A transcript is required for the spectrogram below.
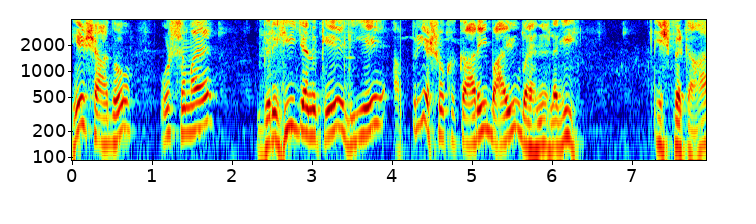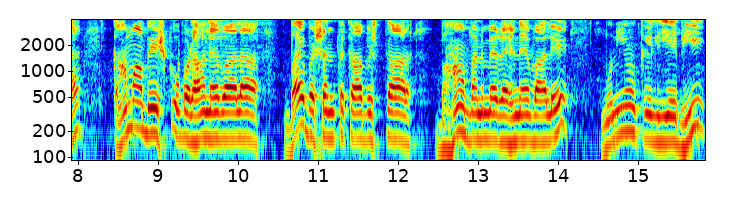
हे साधो, उस समय गृही जन के लिए अप्रिय सुखकारी वायु बहने लगी। इस प्रकार कामावेश को बढ़ाने वाला वह बसंत का विस्तार वहाँ वन में रहने वाले मुनियों के लिए भी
